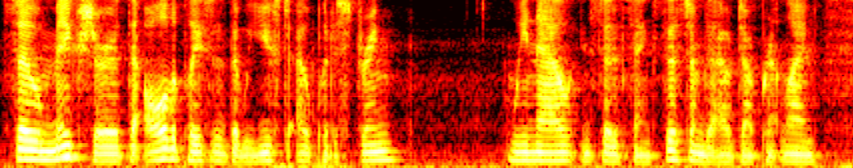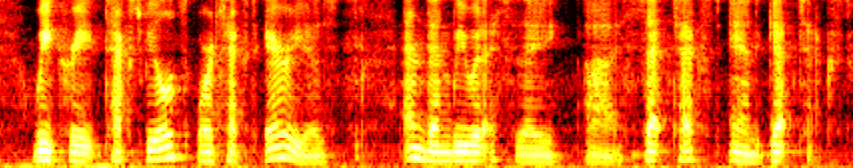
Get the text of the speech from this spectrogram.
So make sure that all the places that we used to output a string, we now, instead of saying system to out.println, we create text fields or text areas, and then we would say uh, set text and get text.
